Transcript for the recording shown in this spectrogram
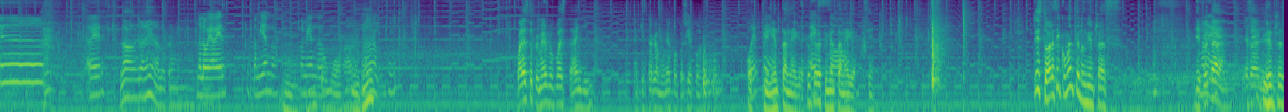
A ver, La granea, loca. no lo voy a ver. ¿Lo están viendo? Mm. ¿Lo están viendo? Ah. ¿Cuál es tu primera propuesta, Angie? Aquí está Ramonet por cualquier cosa. O pimienta negra, creo que era pimienta negra, sí. Listo, ahora sí, coméntenos mientras. Disfruta esa. mientras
